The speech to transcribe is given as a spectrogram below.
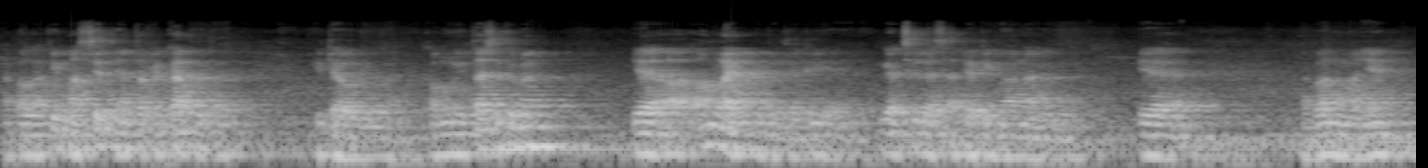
Apalagi masjid yang terdekat itu didahulukan. Komunitas itu kan ya online gitu. Jadi nggak jelas ada di mana gitu. Ya apa namanya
